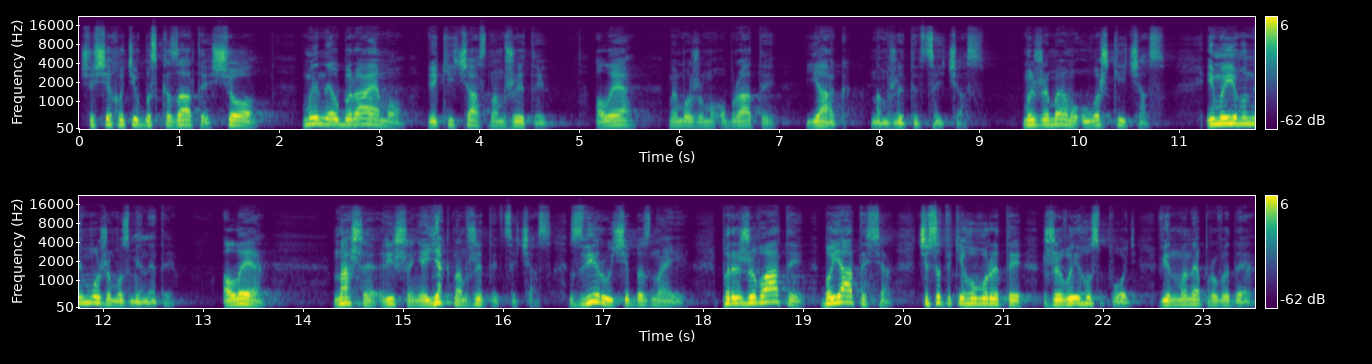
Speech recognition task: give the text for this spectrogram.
що ще хотів би сказати, що ми не обираємо, в який час нам жити, але ми можемо обрати, як нам жити в цей час. Ми живемо у важкий час, і ми його не можемо змінити. Але наше рішення, як нам жити в цей час, з вірою чи без неї, переживати, боятися, чи все-таки говорити живий Господь, Він мене проведе.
